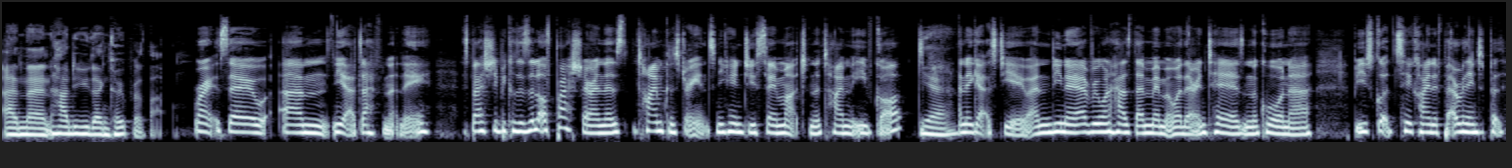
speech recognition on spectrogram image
And then how do you then cope with that? Right. So, um, yeah, definitely. Especially because there's a lot of pressure and there's time constraints, and you can do so much in the time that you've got. Yeah. And it gets to you. And, you know, everyone has their moment where they're in tears in the corner, but you've got to kind of put everything to put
